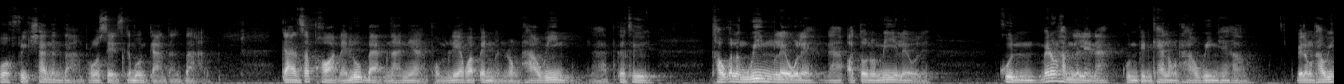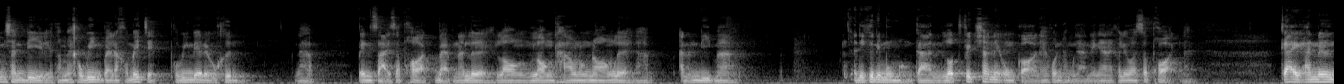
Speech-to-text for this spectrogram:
พวก friction ต่าง ๆ process กระบวนการต่าง ๆ การ support ในรูปแบบนั้นเนี่ยผมเรียกว่าเป็นเหมือนรองเท้าวิ่งนะครับก็คือเขากำลังวิ่งเร็วเลยนะ autonomy เร็วเลย คุณไม่ต้องทำอะไรเลยนะ คุณเป็นแค่รองเท้าวิ่งให้เขาเป็นรองเท้าวิ่งชั้นดีเลยทำให้เขาวิ่งไปแล้วเขาไม่เจ็บเพราะวิ่งได้เร็วขึ้นนะครับ เป็นสาย support แบบนั้นเลย รองรองเท้าน้องๆเลยนะครับ อันนั้นดีมาก อันนี้คือในมุมของการลด friction ในองค์กรให้คนทำงานได้ง่ายเขาเรียกว่า support นะก็อีกอันนึง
